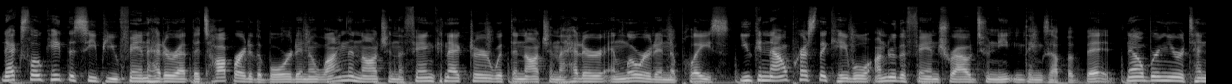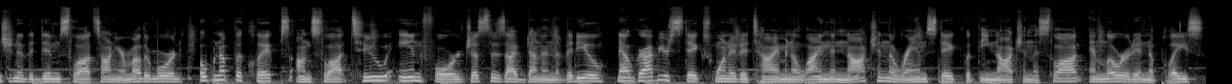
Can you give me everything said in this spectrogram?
Next, locate the CPU fan header at the top right of the board and align the notch in the fan connector with the notch in the header and lower it into place. You can now press the cable under the fan shroud to neaten things up a bit. Now bring your attention to the DIMM slots on your motherboard, open up the clips on slot 2 and 4 just as I've done in the video. Now grab your sticks one at a time and align the notch in the RAM stick with the notch in the slot and lower it into place.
